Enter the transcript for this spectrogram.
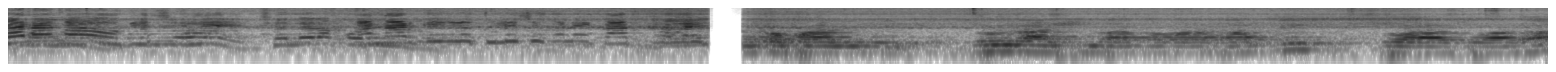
না না না ওগুলো ছেলে। ছেলেরা আর নারকেলগুলো তুলেছি ওখানে কাঠ খালে কপালিনী দুর্গা শিবা কমাধাত্রী সোয়া সোয়াদা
